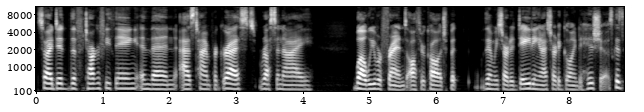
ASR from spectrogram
so I did the photography thing, and then as time progressed, Russ and I, well, we were friends all through college, but then we started dating, and I started going to his shows because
